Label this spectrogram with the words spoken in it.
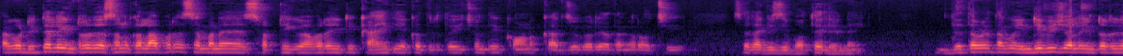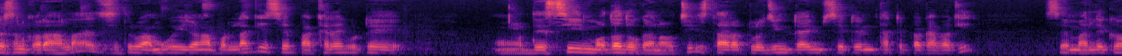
ତାକୁ ଡିଟେଲ ଇଣ୍ଟରୋଗେସନ୍ କଲାପରେ ସେମାନେ ସଠିକ୍ ଭାବରେ ଏଇଠି କାହିଁକି ଏକତ୍ରିତ ହୋଇଛନ୍ତି କ'ଣ କାର୍ଯ୍ୟ କରିବା ତାଙ୍କର ଅଛି ସେଟା କିଛି ବତେଇଲେ ନାହିଁ ଯେତେବେଳେ ତାଙ୍କୁ ଇଣ୍ଡିଭିଜୁଆଲ ଇଣ୍ଟରୋଗେସନ୍ କରାହେଲା ସେଥିରୁ ଆମକୁ ଏଇ ଜଣାପଡ଼ିଲା କି ସେ ପାଖରେ ଗୋଟେ ଦେଶୀ ମଦ ଦୋକାନ ଅଛି ତା'ର କ୍ଲୋଜିଂ ଟାଇମ୍ ସେ ଟେନ୍ ଥାର୍ଟି ପାଖାପାଖି ସେ ମାଲିକ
